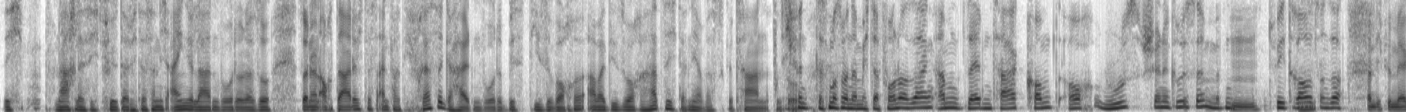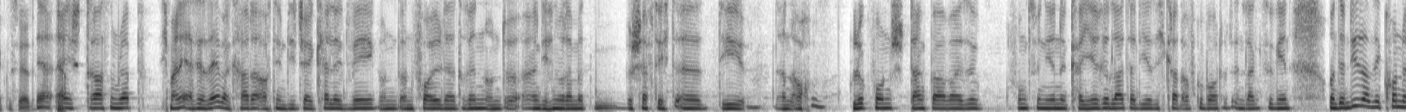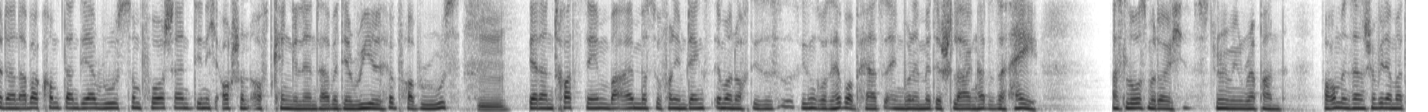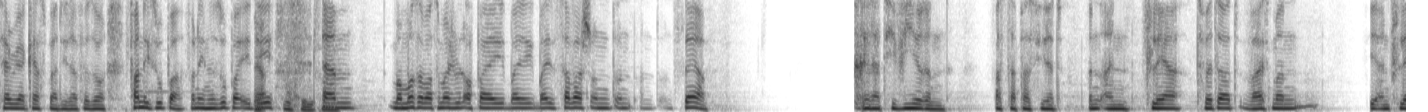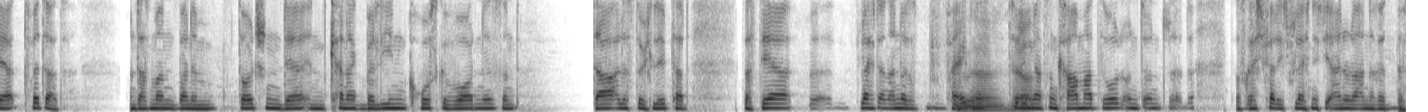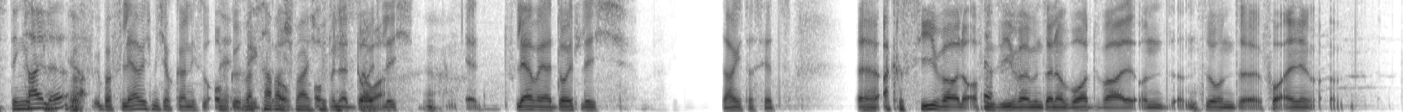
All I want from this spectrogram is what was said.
sich vernachlässigt fühlt, dadurch, dass er nicht eingeladen wurde oder so, sondern auch dadurch, dass einfach die Fresse gehalten wurde bis diese Woche. Aber diese Woche hat sich dann ja was getan. So. Ich finde, das muss man nämlich davor noch sagen. Am selben Tag kommt auch Roos, schöne Grüße, mit einem mhm. Tweet raus mhm. und sagt. Fand ich bemerkenswert. Ja, ey, Straßenrap. Ich meine, er ist ja selber gerade auf dem DJ Khaled Weg und, und voll da drin und äh, eigentlich nur damit beschäftigt, äh, die dann auch Glückwunsch, dankbarweise funktionierende Karriereleiter, die er sich gerade aufgebaut hat, entlang zu gehen. Und in dieser Sekunde dann aber kommt dann der Roos zum Vorschein, den ich auch schon oft kennengelernt habe, der Real Hip-Hop Roos, mhm. der dann trotzdem bei allem, was du von ihm denkst, immer noch dieses riesengroße Hip-Hop-Herz irgendwo in der Mitte schlagen hat und sagt, hey, was ist los mit euch Streaming-Rappern? Warum ist dann schon wieder Materia Casper, die dafür sorgen? Fand ich super, fand ich eine super Idee. Ja, auf jeden Fall. Ähm, man muss aber zum Beispiel auch bei, bei, bei Savage und, und, und, und Flair relativieren was da passiert. Wenn ein Flair twittert, weiß man, wie ein Flair twittert. Und dass man bei einem Deutschen, der in Kanak Berlin groß geworden ist und da alles durchlebt hat, dass der äh, vielleicht ein anderes Verhältnis ja, zu ja. dem ganzen Kram hat so und und äh, das rechtfertigt vielleicht nicht die eine oder andere das Ding Zeile. Ist, ja. über, über Flair habe ich mich auch gar nicht so aufgeregt. Nee, Savage war ich auch wenn er sauer. deutlich, Flair war ja deutlich, sage ich das jetzt, äh, aggressiver oder offensiver ja. mit seiner Wortwahl und, und so und äh, vor allem äh,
